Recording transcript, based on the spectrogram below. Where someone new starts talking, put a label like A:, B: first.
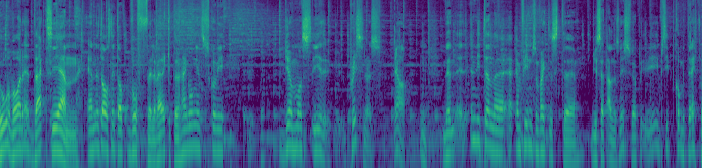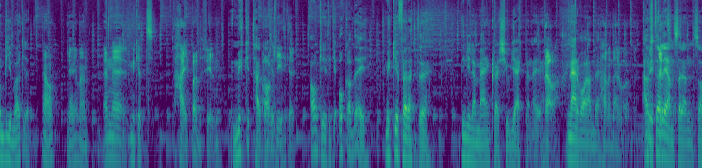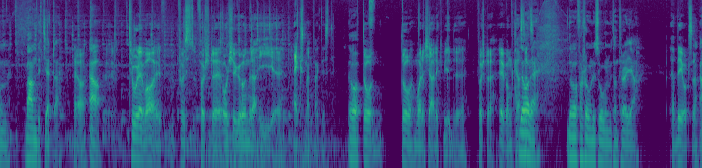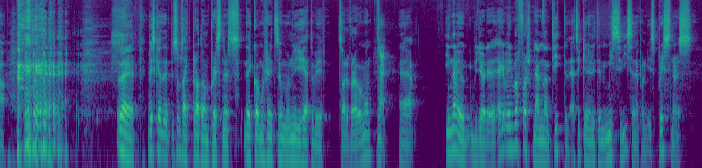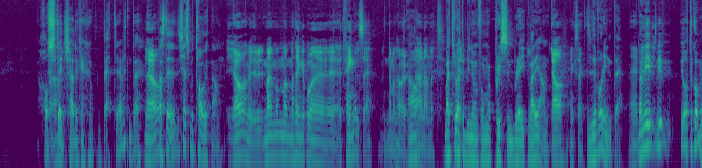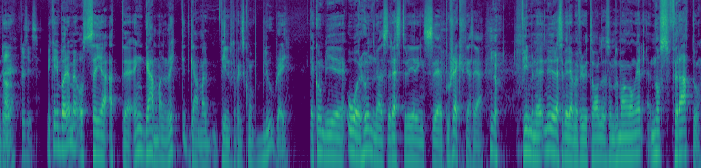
A: Då var det dags igen. Ännu ett avsnitt av Våffelverket och den här gången så ska vi gömma oss i Prisoners.
B: Ja,
A: Mm. En, en liten eh, en film som faktiskt eh, vi sett alldeles nyss. Vi har i princip kommit direkt från biomörkret.
B: ja, jajamän. En eh, mycket hypad film
A: Mycket tajpat
B: av
A: till.
B: kritiker.
A: Av kritiker och av dig. Mycket för att din lilla man crush Hugh Jackman är ju
B: Ja,
A: närvarande.
B: han är närvarande.
A: Australiensaren som vann ditt hjärta.
B: Ja.
A: Ja,
B: Tror det var först, först eh, år 2000 i eh, X-Men faktiskt.
A: var
B: Då, då var det kärlek vid eh, första ögonkastet.
A: det. Var det. det var första gången du såg honom utan tröja.
B: Ja, det också.
A: Ja. Vi ska som sagt prata om Prisoners. Det kommer kanske inte som någon nyhet och vi sa det förra gången.
B: Nej,
A: Eh, innan vi gör det, jag vill bara först nämna titeln. Jag tycker den är lite missvisande på något vis. Prisoners. Hostage hade kanske varit bättre, jag vet inte.
B: Ja.
A: Fast det, det känns som ett taget namn.
B: ja man, man, man tänker på eh, ett fängelse när man hör
A: Ja.
B: det här namnet.
A: Jag tror att det blir någon form av prison break-variant.
B: Ja, exakt.
A: Det var det inte.
B: Nej,
A: Men
B: det-
A: vi, vi, vi återkommer till
B: Ja,
A: det.
B: precis.
A: Vi kan ju börja med att säga att eh, en gammal, en riktigt gammal film ska faktiskt komma på Blu-ray. Det kommer bli eh, århundradets restaureringsprojekt kan jag säga. Filmen, är, nu reserverar jag mig för uttal som så många gånger, Nosferatu.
